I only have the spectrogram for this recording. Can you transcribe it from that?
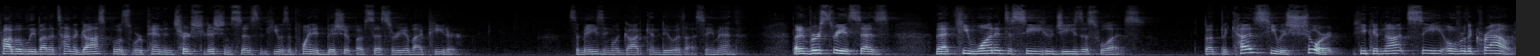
probably by the time the Gospels were penned, and church tradition says that he was appointed bishop of Caesarea by Peter. It's amazing what God can do with us. Amen. But in verse 3, it says that he wanted to see who Jesus was. But because he was short, he could not see over the crowd.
